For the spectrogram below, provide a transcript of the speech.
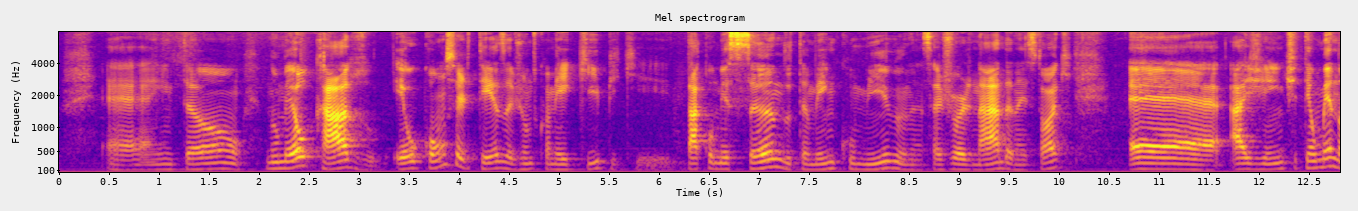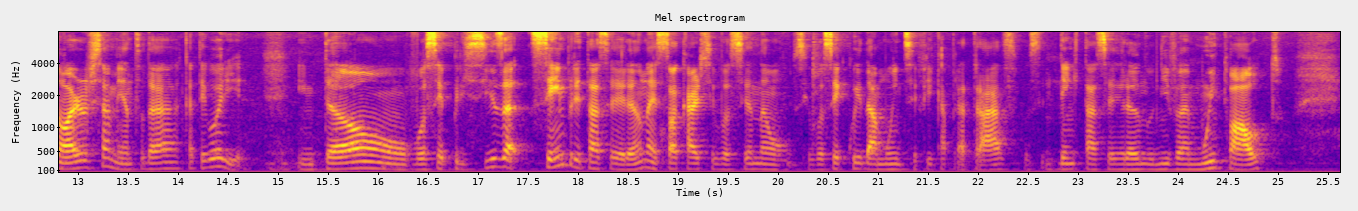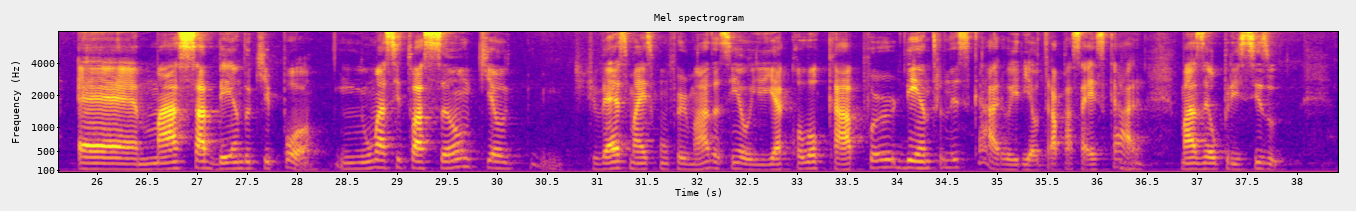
É, então, no meu caso, eu com certeza, junto com a minha equipe, que está começando também comigo nessa jornada na estoque, é, a gente tem o menor orçamento da categoria. Então, você precisa sempre estar tá acelerando. Na Stock Car, se você não, se você cuidar muito, você fica para trás. Você uhum. tem que estar tá acelerando, o nível é muito alto. É, mas sabendo que, pô, em uma situação que eu tivesse mais confirmado, assim, eu iria colocar por dentro nesse cara, eu iria ultrapassar esse cara. Uhum. Mas eu preciso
